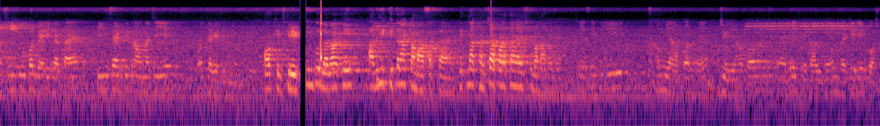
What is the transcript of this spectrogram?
मशीन के ऊपर वेरी करता है टीन सेट कितना होना चाहिए और जगह कितनी होनी चाहिए। ओके ग्रेट इनको लगा के आदमी कितना कमा सकता है कितना खर्चा पड़ता है इसको बनाने में? यहाँ पर है जी। जो यहाँ पर एवरेज निकालते हैं मटेरियल कॉस्ट।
